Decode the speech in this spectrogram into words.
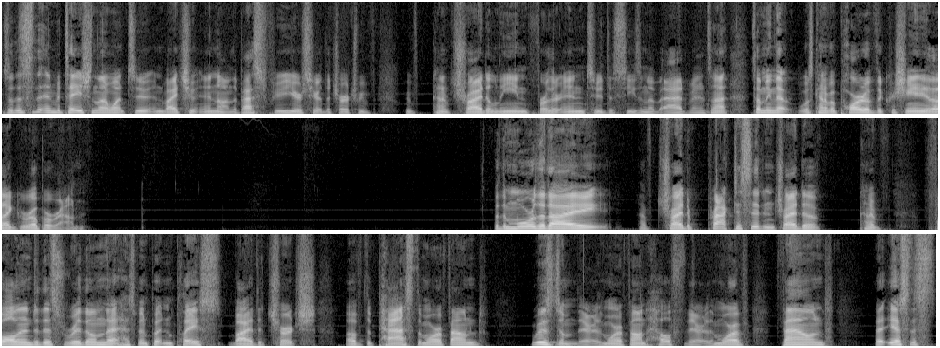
So this is the invitation that I want to invite you in on. The past few years here at the church, we've we've kind of tried to lean further into the season of Advent. It's not something that was kind of a part of the Christianity that I grew up around. But the more that I have tried to practice it and tried to kind of fall into this rhythm that has been put in place by the church of the past, the more I've found wisdom there, the more I've found health there, the more I've found that, yes, this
